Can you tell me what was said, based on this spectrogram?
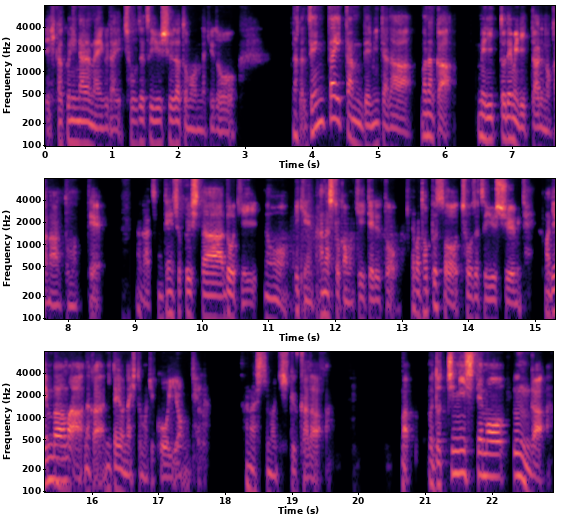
て比較にならないぐらい超絶優秀だと思うんだけど、なんか全体感で見たら、まあなんかメリットデメリットあるのかなと思って、なんかその転職した同期の意見、話とかも聞いてると、やっぱトップ層超絶優秀みたいな。まあ現場はまあなんか似たような人も結構多いよみたいな。話も聞くから、まあどっちにしても運が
